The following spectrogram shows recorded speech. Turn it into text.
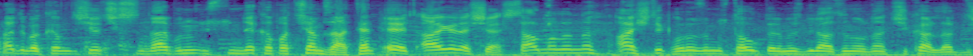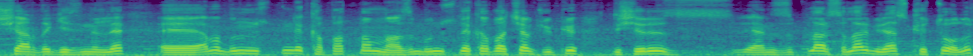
Hadi bakalım dışarı çıksınlar. Bunun üstünde kapatacağım zaten. Evet arkadaşlar salmalını açtık. Horozumuz tavuklarımız birazdan oradan çıkarlar. Dışarıda gezinirler. Ee, ama bunun üstünde kapatmam lazım. Bunun üstünde kapatacağım çünkü dışarı yani zıplarsalar biraz kötü olur.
